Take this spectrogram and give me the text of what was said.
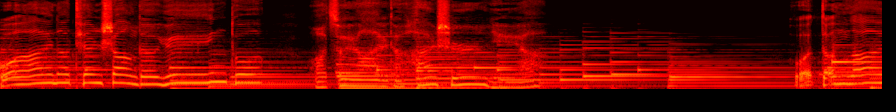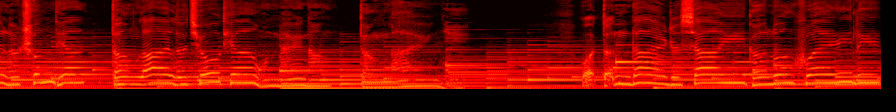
我爱那天上的云朵，我最爱的还是你呀。我等来了春天，等来了秋天，我没能等来你。我等待着下一个轮回里，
